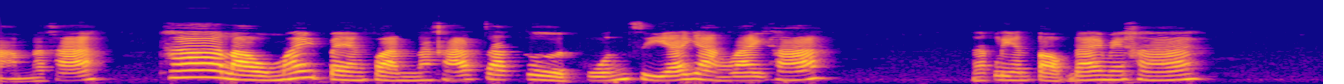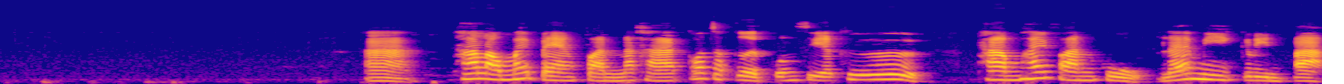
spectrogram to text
3 นะคะ ถ้าเราไม่แปรงฟันนะคะ จะเกิดผลเสียอย่างไรคะ นักเรียนตอบได้ไหมคะ อ่า ถ้าเราไม่แปรงฟันนะคะ ก็จะเกิดผลเสียคือทำให้ฟันผุและมีกลิ่นปาก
